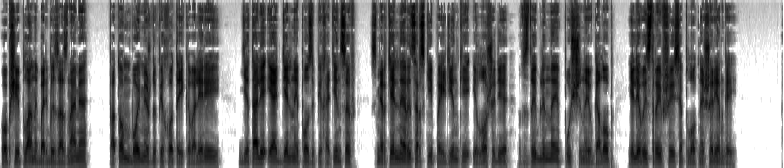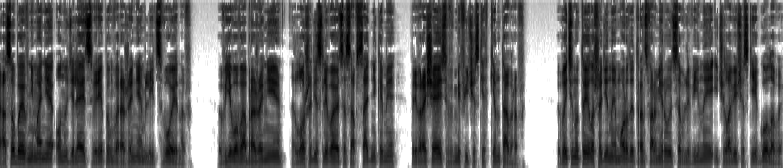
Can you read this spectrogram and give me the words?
Общие планы борьбы за знамя, потом бой между пехотой и кавалерией, детали и отдельные позы пехотинцев, смертельные рыцарские поединки и лошади, вздыбленные, пущенные в галоп или выстроившиеся плотной шеренгой. Особое внимание он уделяет свирепым выражениям лиц воинов. В его воображении лошади сливаются со всадниками, превращаясь в мифических кентавров. Вытянутые лошадиные морды трансформируются в львиные и человеческие головы,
